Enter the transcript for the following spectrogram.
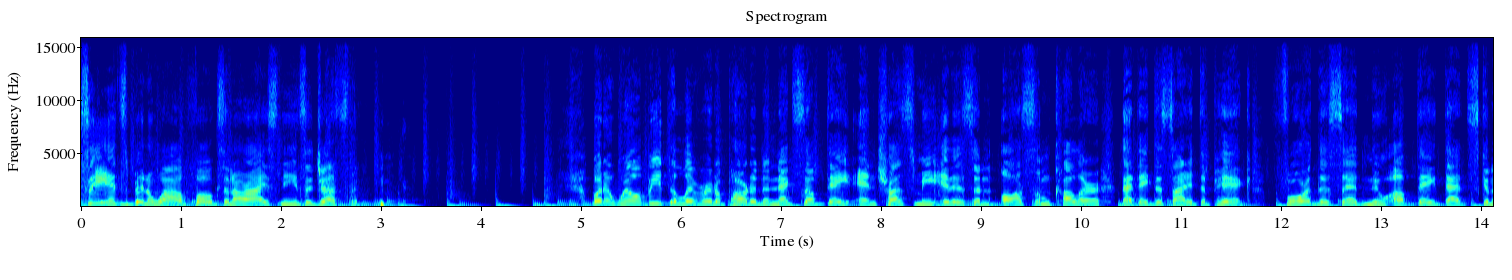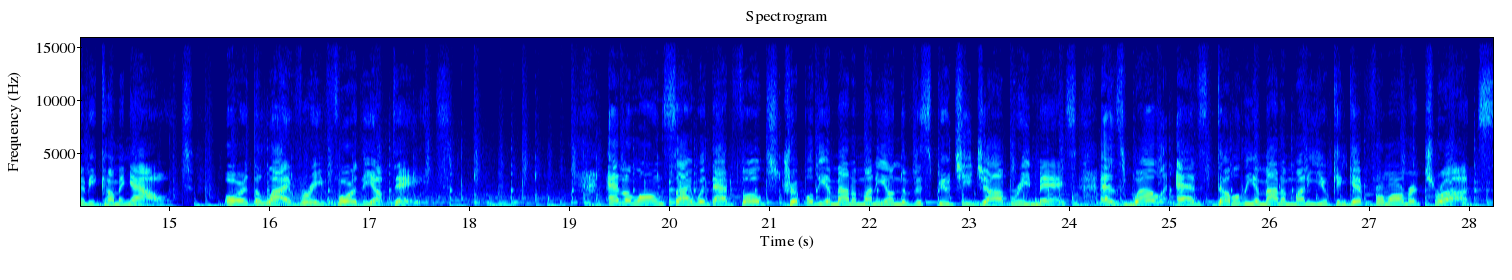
See, it's been a while, folks, and our eyes needs adjusting. but it will be delivered a part of the next update, and trust me, it is an awesome color that they decided to pick for the said new update that's to be coming out, or the library for the update. And alongside with that, folks, triple the amount of money on the Vespucci Job Remix, as well as double the amount of money you can get from Armored Trucks.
